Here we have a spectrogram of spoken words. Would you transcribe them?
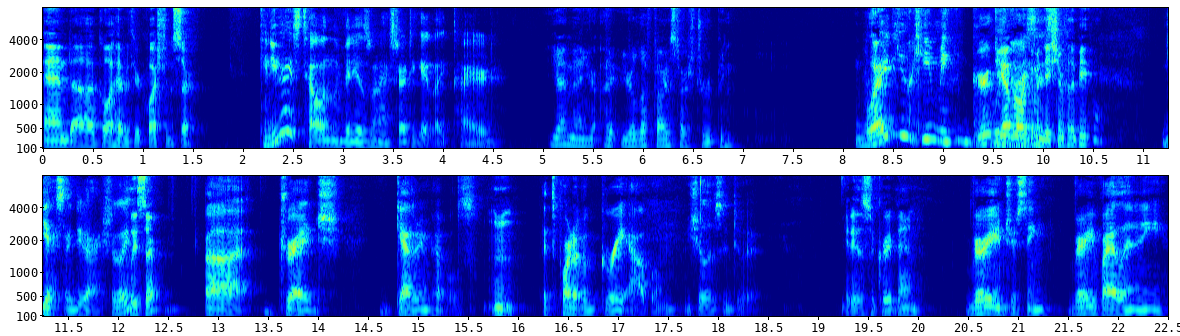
And uh, go ahead with your questions, sir. Can you guys tell in the videos when I start to get like tired? Yeah, man. Your your left eye starts drooping. Why do you keep making gurgly Do you have a recommendation for the people, Yes, I do actually. please, sir? Uh, Dredg, Gathering Pebbles. Mm. It's part of a great album. You should listen to it. It is a great band. Very interesting, very violin-y,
